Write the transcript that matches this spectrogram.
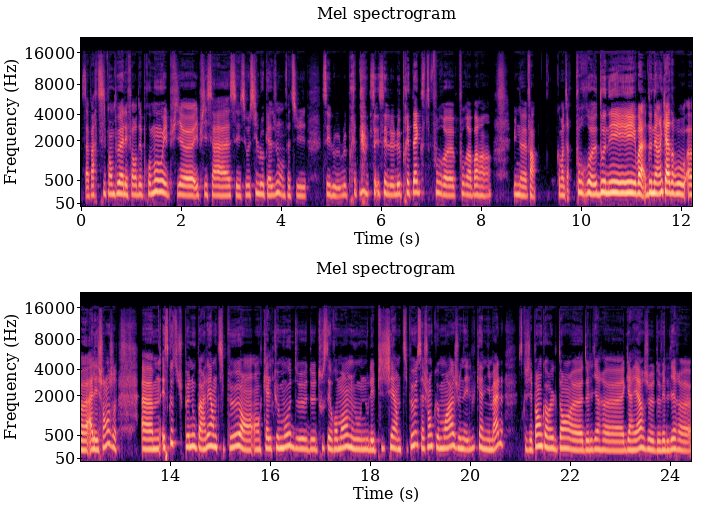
Ça participe un peu à l'effort de promo et puis euh, et puis ça, c'est aussi l'occasion en fait, c'est le, le, c'est le, le, prétexte pour pour avoir un, une, enfin comment dire, pour donner voilà donner un cadre à l'échange. Est-ce que tu peux nous parler un petit peu en, quelques mots de, tous ces romans, nous, nous, les pitcher un petit peu, sachant que moi, je n'ai lu qu'Animal, parce que j'ai pas encore eu le temps de lire Guerrière, je devais le lire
